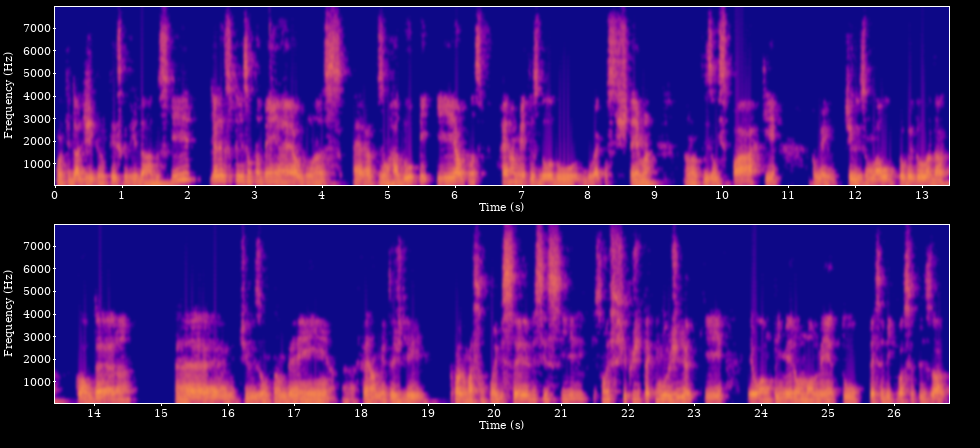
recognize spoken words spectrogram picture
quantidade gigantesca de dados. E eles utilizam também é, algumas, é, Hadoop e algumas ferramentas do, do, do ecossistema, uh, utilizam Spark, também utilizam lá o provedor lá da Cloudera, é, utilizam também uh, ferramentas de programação com web services e que são esses tipos de tecnologia que eu, a um primeiro momento, percebi que vai ser utilizado.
